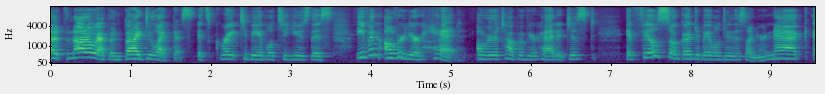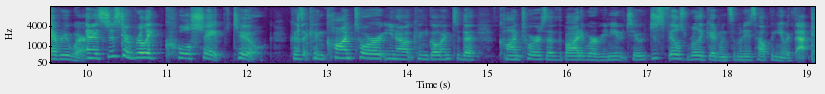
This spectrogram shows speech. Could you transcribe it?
It's not a weapon but i do like this. It's great to be able to use this even over your head over the top of your head. It just it feels so good to be able to do this on your neck everywhere. And it's just a really cool shape too because it can contour, you know, it can go into the contours of the body wherever you need it to. It just feels really good when somebody's helping you with that.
